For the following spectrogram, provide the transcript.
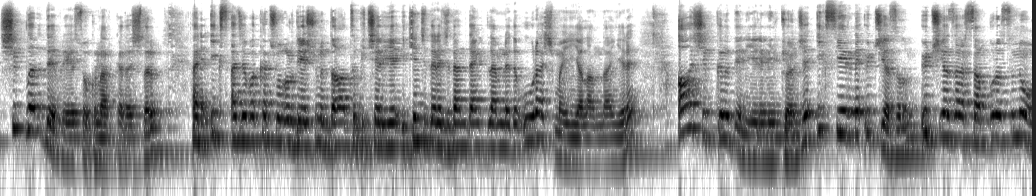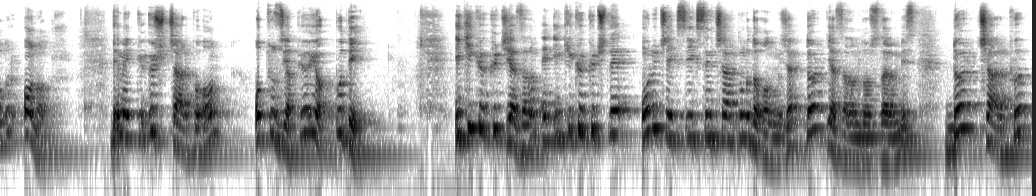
şıkları devreye sokun arkadaşlarım. Hani x acaba kaç olur diye şunu dağıtıp içeriye ikinci dereceden denklemle de uğraşmayın yalandan yere. A şıkkını deneyelim ilk önce. X yerine 3 yazalım. 3 yazarsam burası ne olur? 10 olur. Demek ki 3 çarpı 10 30 yapıyor. Yok bu değil. 2 kök 3 yazalım. E 2 kök 3 ile 13 eksi x'in çarpımı da olmayacak. 4 yazalım dostlarım biz. 4 çarpı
